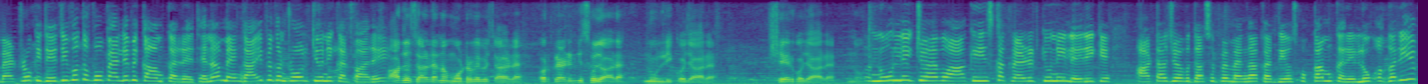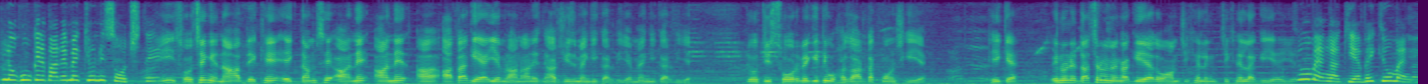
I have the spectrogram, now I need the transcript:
मेट्रो की दे दी वो तो वो पहले भी काम कर रहे थे ना महँगाई पे कंट्रोल क्यों नहीं कर पा रहे? और जो चल रहा है ना मोटरवे पे चल रहा है और क्रेडिट किसको जा रहा है? नून लीग को जा रहा है शेयर को जा रहा है नो तो नून लीग जो है वो आके इसका क्रेडिट क्यों नहीं ले रही कि आटा जो है वो दस रुपये महँगा कर दिया उसको कम करे? लोग गरीब लोगों के बारे में क्यों नहीं सोचते? नहीं सोचेंगे ना अब देखें एकदम से आने आने आता गया ये इमरान खान ने हर चीज़ महँगी कर दी है महँगी कर दी है। जो चीज़ सौ रुपये की थी वो हज़ार तक पहुँच गई है ठीक है? इन्होंने दस रुपये महँगा किया है तो आम चीखने लग- चीखने लगी है ये। क्यों महँगा किया भाई? क्यों महँगा?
